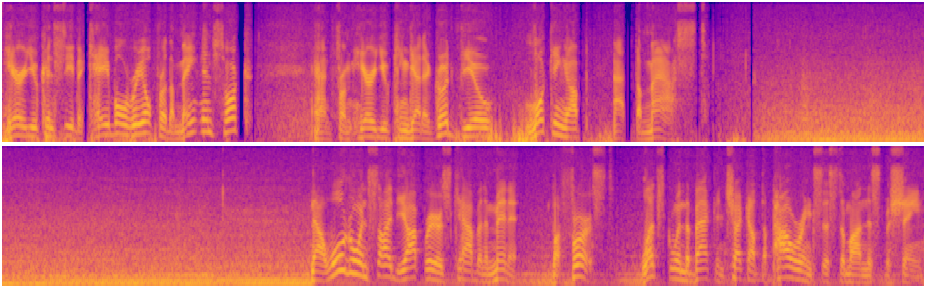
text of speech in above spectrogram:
Here you can see the cable reel for the maintenance hook, and from here you can get a good view looking up at the mast. Now we'll go inside the operator's cab in a minute, but first, let's go in the back and check out the powering system on this machine.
